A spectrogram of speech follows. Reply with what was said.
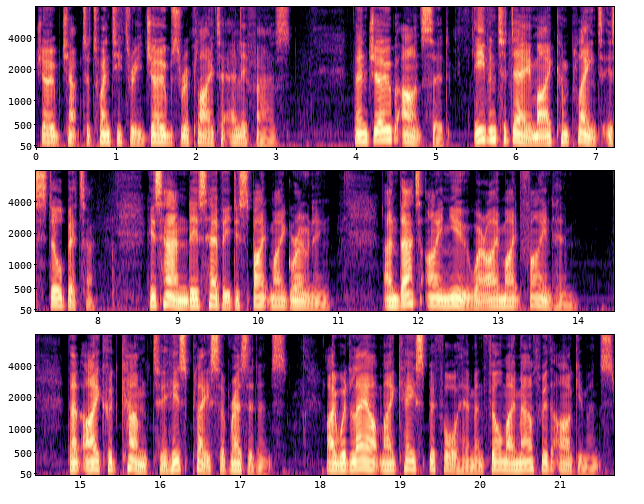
Job chapter 23 Job's reply to Eliphaz. Then Job answered, Even today my complaint is still bitter. His hand is heavy despite my groaning, and that I knew where I might find him, that I could come to his place of residence. I would lay out my case before him and fill my mouth with arguments.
